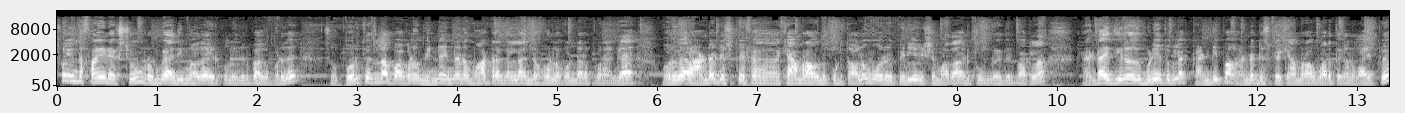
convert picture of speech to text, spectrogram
ஸோ இந்த ஃபைன் எக்ஸ் டூவும் ரொம்ப அதிகமாக தான் இருக்கும்னு எதிர்பார்க்கப்படுது. ஸோ பொறுத்து இருந்தால் பார்க்கணும். இன்னும் என்னென்ன மாற்றங்கள்லாம் இந்த ஃபோனில் கொண்டு வர போகிறாங்க ஒருவேளை அண்டர் டிஸ்பிளே கேமரா வந்து கொடுத்தாலும் ஒரு பெரிய விஷயமாக தான் இருக்கும்னு எதிர்பார்க்கலாம். ரெண்டாயிரத்தி இருபது முடியத்துக்குள்ளே கண்டிப்பாக அண்டர் டிஸ்பிளே கேமராவும் வரதுக்கான வாய்ப்பு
